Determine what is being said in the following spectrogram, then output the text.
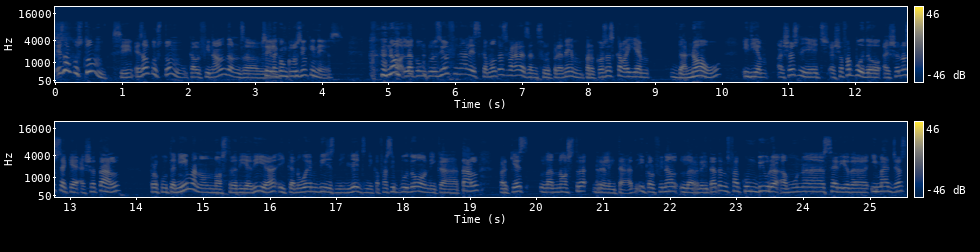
és el costum. Sí. És el costum, que al final, doncs... El... O sigui, la conclusió quina és? No, la conclusió al final és que moltes vegades ens sorprenem per coses que veiem de nou i diem, això és lleig, això fa pudor, això no sé què, això tal, però que ho tenim en el nostre dia a dia i que no ho hem vist ni lleig, ni que faci pudor, ni que tal, perquè és la nostra realitat i que al final la realitat ens fa conviure amb una sèrie d'imatges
